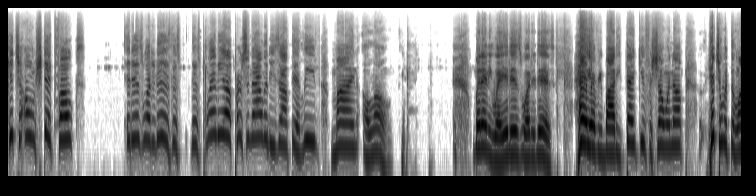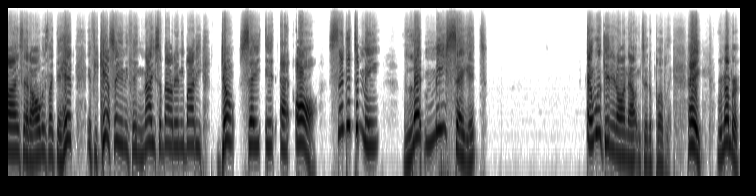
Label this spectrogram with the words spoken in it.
get your own shtick, folks. It is what it is. There's there's plenty of personalities out there. Leave mine alone. but anyway, it is what it is. Hey, everybody, thank you for showing up. Hit you with the lines that I always like to hit. If you can't say anything nice about anybody, don't say it at all. Send it to me let me say it, and we'll get it on out into the public. Hey, remember,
